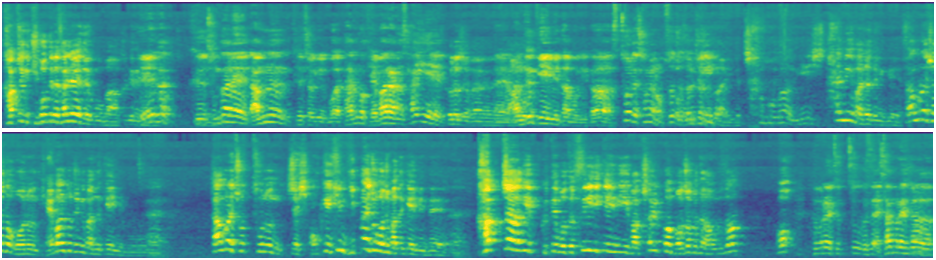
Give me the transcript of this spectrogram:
갑자기 죽었더니 살려야 되고 막 그렇게 되는 얘가 거예요. 그 중간에 남는 그 저기 뭐야 다른 거 개발하는 사이에 그러죠. 네, 네. 만든 게임이다 보니까 스토리가 처음엔 없었죠 또 설정이. 이게 참 보면 이 타이밍이 맞아야 되는 게 사무라이 쇼다 1은 개발 도중에 만든 게임이고 네, 사무라이 쇼 2는 진짜 힘- 어깨에 힘 이빨 줘가지고 만든 게임인데 네. 갑자기 그때부터 3D 게임이 막 철권 버저부터 나오면서 어? 사무라이 2, 사무라이 그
